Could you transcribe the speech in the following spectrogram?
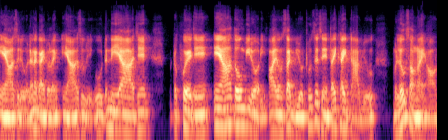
အင်အားစုတွေကိုလက်နက်ကိုင်ဒေါ်လာအင်အားစုတွေကိုတနေရာချင်းတစ်ဖွဲ့ချင်းအင်အားသုံးပြီးတော့ဒီအာယုံစိုက်ပြီးတော့ထိုးစစ်ဆင်တိုက်ခိုက်တာမျိုးမလုံဆောင်နိုင်အောင်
